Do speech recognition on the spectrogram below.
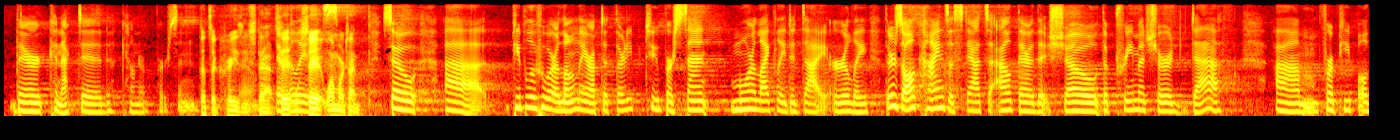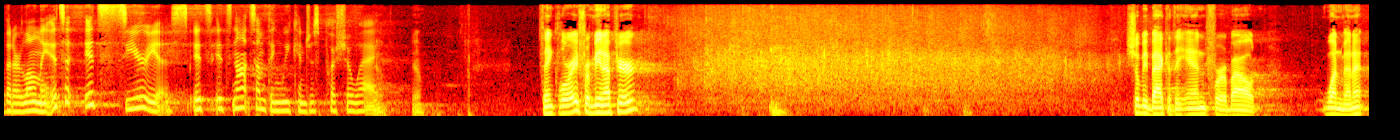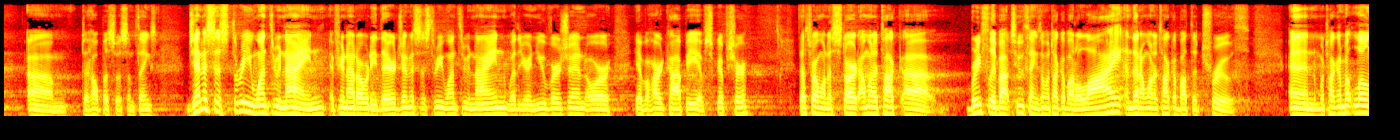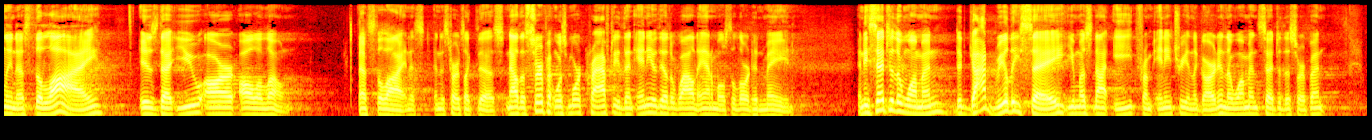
their connected counterperson. That's a crazy so stat. Say, it, really say it one more time. So, uh, people who are lonely are up to 32% more likely to die early. There's all kinds of stats out there that show the premature death um, for people that are lonely. It's, a, it's serious, it's, it's not something we can just push away. Yeah. Thank Lori for being up here. She'll be back at the end for about one minute um, to help us with some things. Genesis 3, 1 through 9, if you're not already there, Genesis 3, 1 through 9, whether you're in Version or you have a hard copy of Scripture. That's where I want to start. I want to talk uh, briefly about two things. I want to talk about a lie, and then I want to talk about the truth. And we're talking about loneliness. The lie is that you are all alone. That's the lie. And, and, it starts like this Now the serpent was more crafty than any of the other wild animals the Lord had made. And he said to the woman, Did God really say you must not eat from any tree in the garden? The woman said to the serpent,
